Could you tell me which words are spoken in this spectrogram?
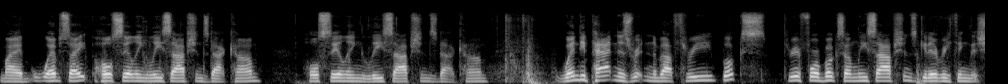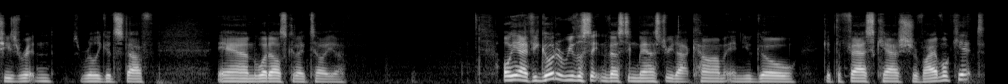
My website, wholesalingleaseoptions.com, wholesalingleaseoptions.com. Wendy Patton has written about three books, three or four books on lease options. Get everything that she's written. It's really good stuff. And what else could I tell you? Oh, yeah, if you go to realestateinvestingmastery.com and you go get the Fast Cash Survival Kit,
